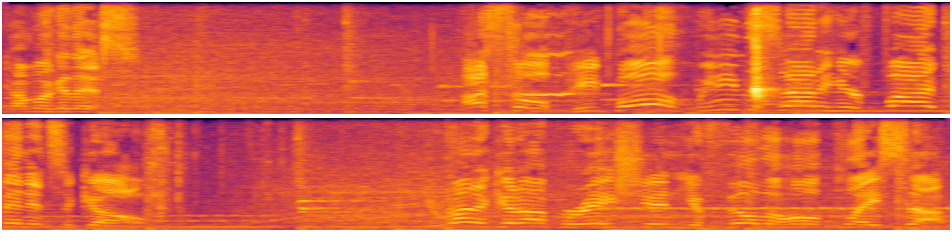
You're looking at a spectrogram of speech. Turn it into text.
Come look at this. Hustle, people! We need this out of here five minutes ago. You run a good operation, you fill the whole place up.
